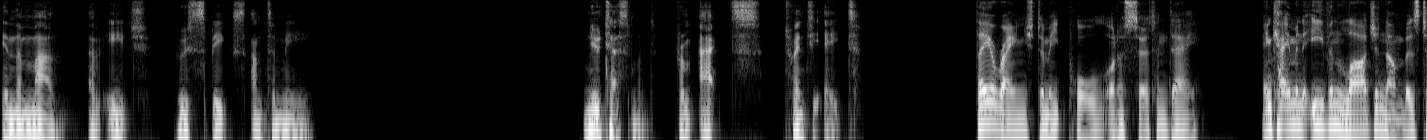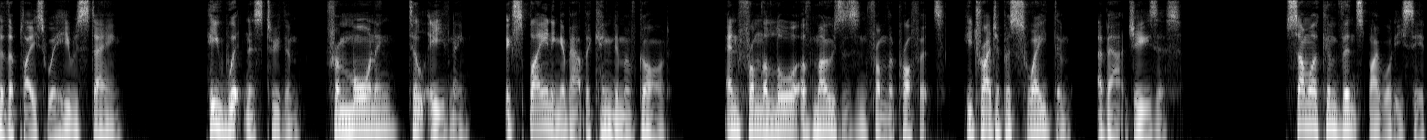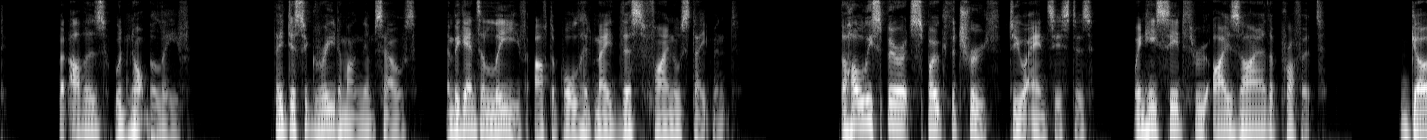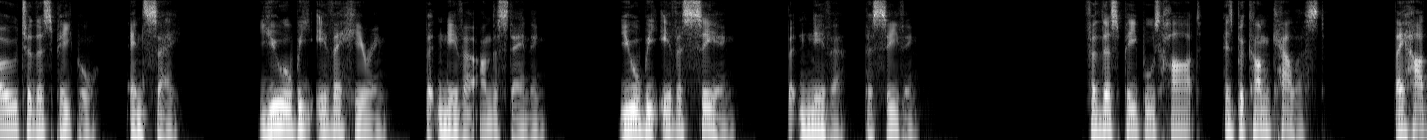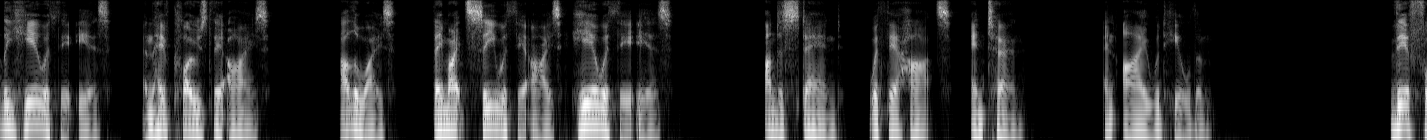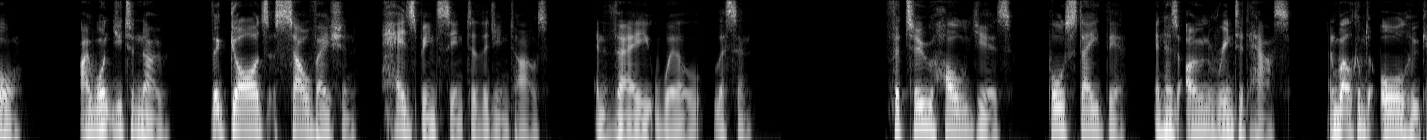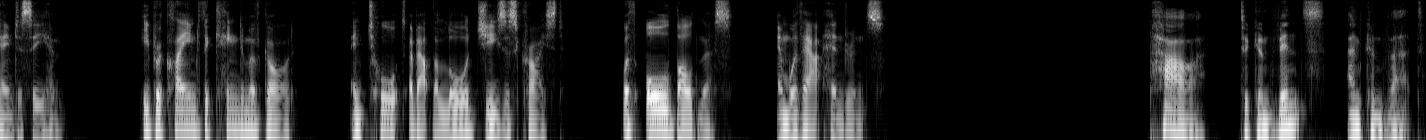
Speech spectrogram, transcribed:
in the mouth of each who speaks unto me. New Testament from Acts 28. They arranged to meet Paul on a certain day, and came in even larger numbers to the place where he was staying. He witnessed to them from morning till evening, explaining about the kingdom of God and from the law of Moses and from the prophets, he tried to persuade them about Jesus. Some were convinced by what he said, but others would not believe. They disagreed among themselves and began to leave after Paul had made this final statement. The Holy Spirit spoke the truth to your ancestors when he said through Isaiah the prophet, Go to this people and say, You will be ever hearing, but never understanding. You will be ever seeing, but never perceiving. For this people's heart has become calloused. They hardly hear with their ears, and they have closed their eyes. Otherwise, they might see with their eyes, hear with their ears, understand with their hearts, and turn, and I would heal them. Therefore, I want you to know that God's salvation has been sent to the Gentiles, and they will listen. For two whole years, Paul stayed there in his own rented house and welcomed all who came to see him. He proclaimed the kingdom of God and taught about the Lord Jesus Christ with all boldness and without hindrance. Power to convince and convert.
